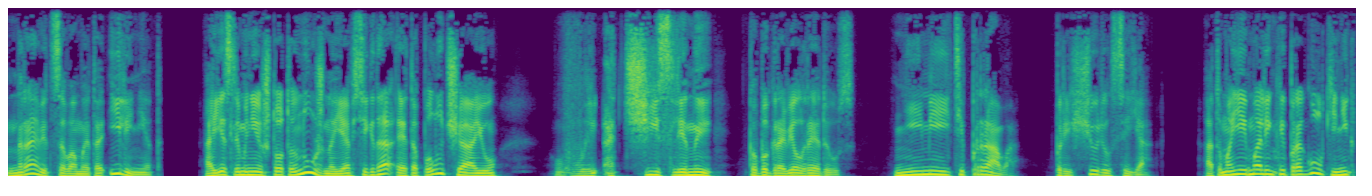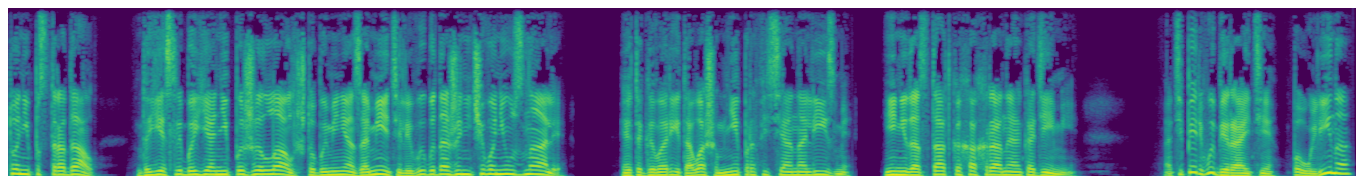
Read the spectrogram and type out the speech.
Нравится вам это или нет? А если мне что-то нужно, я всегда это получаю». «Вы отчислены», — побагровел Редеус. «Не имеете права», — прищурился я. От моей маленькой прогулки никто не пострадал. Да если бы я не пожелал, чтобы меня заметили, вы бы даже ничего не узнали. Это говорит о вашем непрофессионализме и недостатках охраны Академии. А теперь выбирайте, Паулина,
